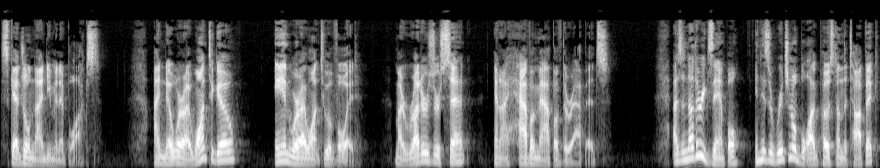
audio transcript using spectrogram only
schedule 90 minute blocks. I know where I want to go and where I want to avoid. My rudders are set, and I have a map of the rapids. As another example, in his original blog post on the topic,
